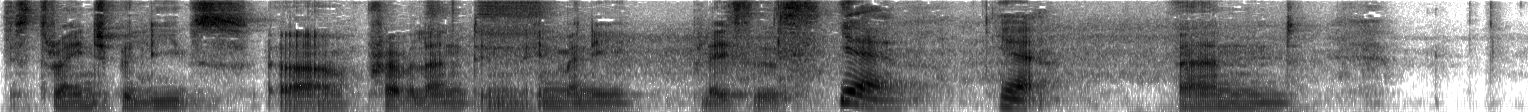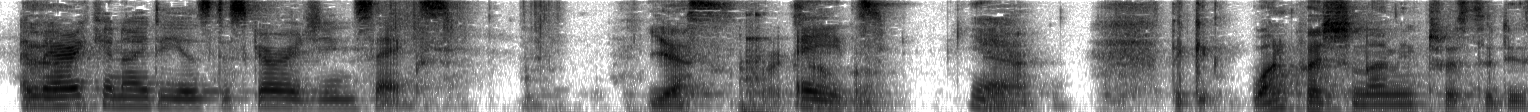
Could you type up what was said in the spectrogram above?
strange beliefs uh, prevalent in, in many places. Yeah, yeah. And uh, American ideas discouraging sex. Yes, for example. AIDS. Yeah. yeah. The one question I'm interested in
